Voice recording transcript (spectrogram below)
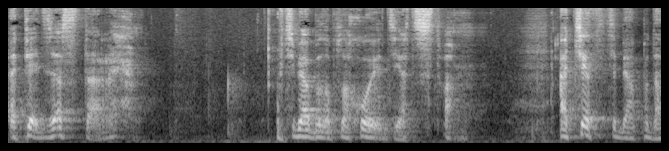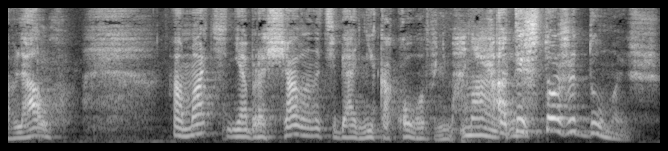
опять за старое. У тебя было плохое детство. Отец тебя подавлял, а мать не обращала на тебя никакого внимания. Мама. А ты что же думаешь?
